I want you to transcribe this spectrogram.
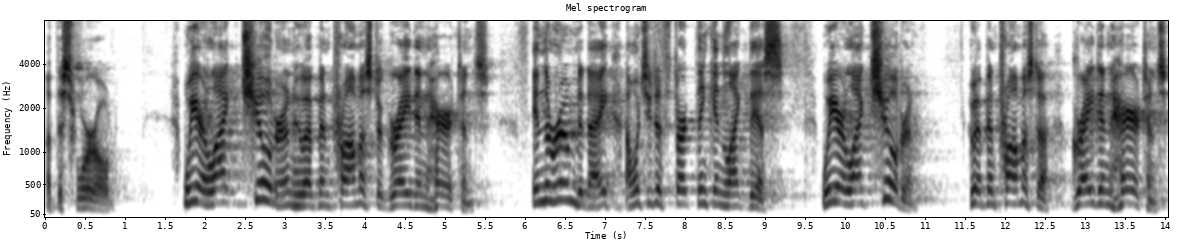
of this world. We are like children who have been promised a great inheritance. In the room today, I want you to start thinking like this We are like children who have been promised a great inheritance,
